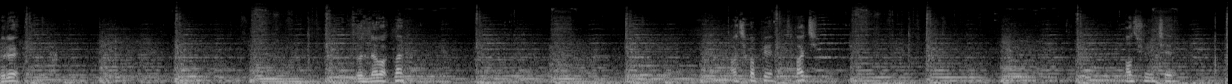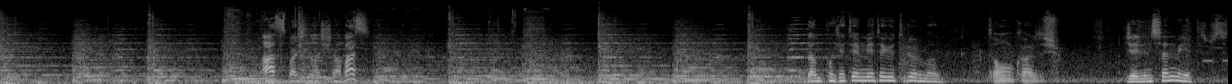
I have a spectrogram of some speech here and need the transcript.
Yürü. Önüne bak lan. Aç kapıyı, aç. Al şunu içeri. Bas başını aşağı, bas. Ben paketi emniyete götürüyorum abi. Tamam kardeşim. Ceylin sen mi getirirsin?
